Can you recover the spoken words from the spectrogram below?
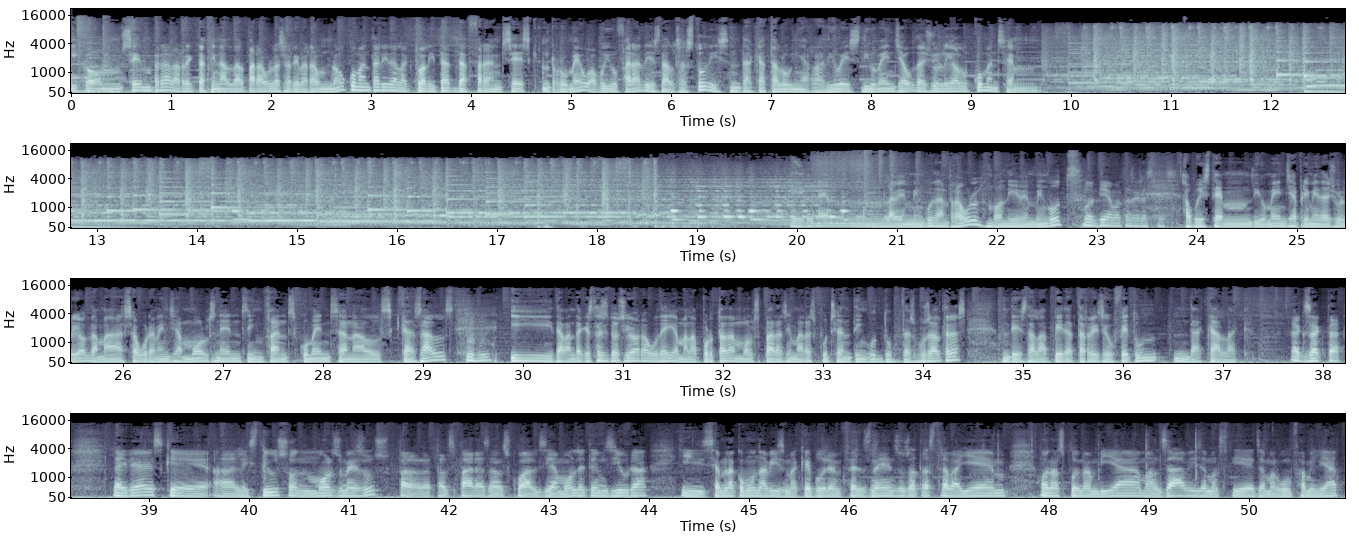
I com sempre, a la recta final del Paraules arribarà un nou comentari de l'actualitat de Francesc Romeu. Avui ho farà des dels estudis de Catalunya Ràdio. És diumenge 1 de juliol. Comencem. I donem la benvinguda en Raül. Bon dia i benvingut. Bon dia, moltes gràcies. Avui estem diumenge, primer de juliol. Demà segurament ja molts nens i infants comencen els casals uh -huh. i davant d'aquesta situació, ara ho dèiem a la portada, molts pares i mares potser han tingut dubtes. Vosaltres, des de la Pere Tarrés, heu fet un decàleg. Exacte. La idea és que a l'estiu són molts mesos per, pels pares en els quals hi ha molt de temps lliure i sembla com un abisme. Què podrem fer els nens? Nosaltres treballem, on els podem enviar, amb els avis, amb els tiets, amb algun familiar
